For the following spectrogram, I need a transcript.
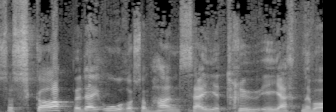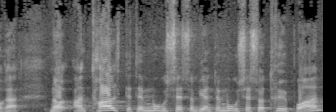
så skaper de ordene som han sier, tru i hjertene våre. Når han talte til Moses, så begynte Moses å tru på han.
